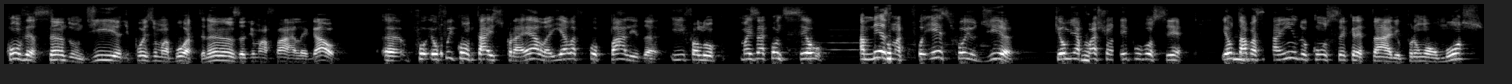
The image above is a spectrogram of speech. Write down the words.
conversando um dia, depois de uma boa transa, de uma farra legal, eh, eu fui contar isso para ela e ela ficou pálida e falou: Mas aconteceu a mesma coisa. Esse foi o dia que eu me apaixonei por você. Eu estava saindo com o secretário para um almoço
